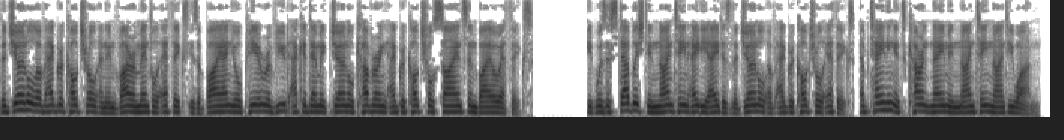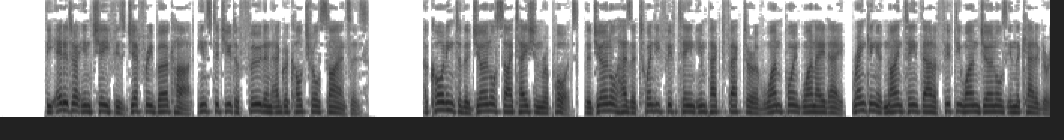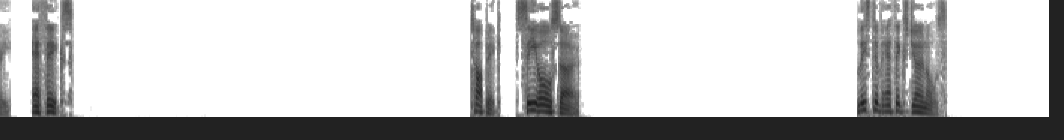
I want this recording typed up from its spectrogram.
The Journal of Agricultural and Environmental Ethics is a biannual peer-reviewed academic journal covering agricultural science and bioethics. It was established in 1988 as the Journal of Agricultural Ethics, obtaining its current name in 1991. The editor-in-chief is Jeffrey Burkhardt Institute of Food and Agricultural Sciences. According to the Journal Citation Reports, the journal has a 2015 impact factor of 1.188, ranking at 19th out of 51 journals in the category, Ethics. See also. List of ethics journals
